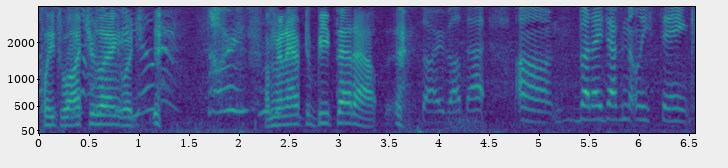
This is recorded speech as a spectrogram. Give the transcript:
please watch your language. Sorry. I'm going to have to beep that out. Sorry about that. Um, but I definitely think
